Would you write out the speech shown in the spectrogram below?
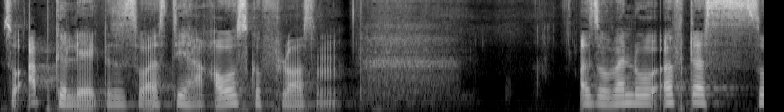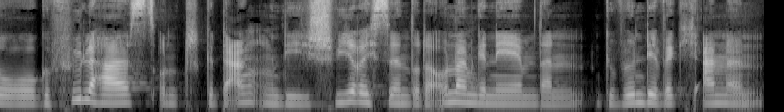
so abgelegt, es ist so aus dir herausgeflossen. Also wenn du öfters so Gefühle hast und Gedanken, die schwierig sind oder unangenehm, dann gewöhn dir wirklich an,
